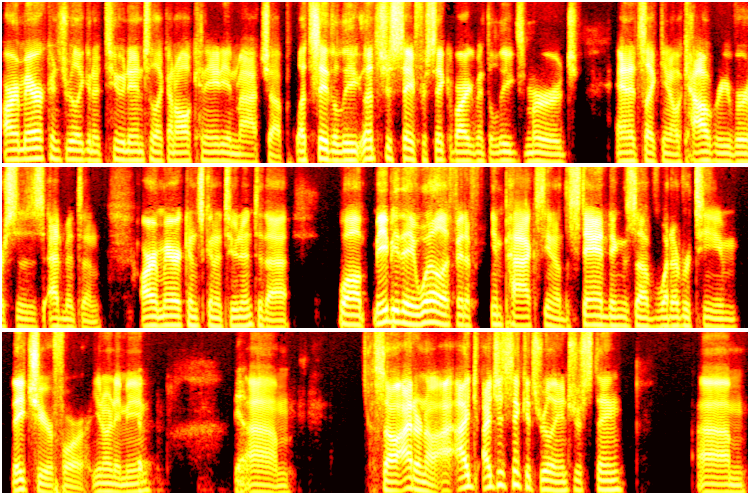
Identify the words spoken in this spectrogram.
are Americans really going to tune into like an all Canadian matchup? Let's say the league. Let's just say, for sake of argument, the leagues merge, and it's like you know Calgary versus Edmonton. Are Americans going to tune into that? Well, maybe they will if it impacts you know the standings of whatever team they cheer for. You know what I mean? Yep. Um, so I don't know. I, I I just think it's really interesting. Um,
